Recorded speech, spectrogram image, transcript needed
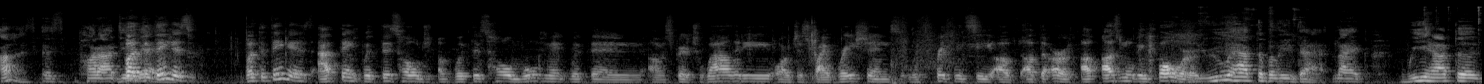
us. It's part of our DNA. But the thing is, but the thing is, I think with this whole with this whole movement within um, spirituality or just vibrations with frequency of, of the earth, of us moving forward. you have to believe that. Like we have to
